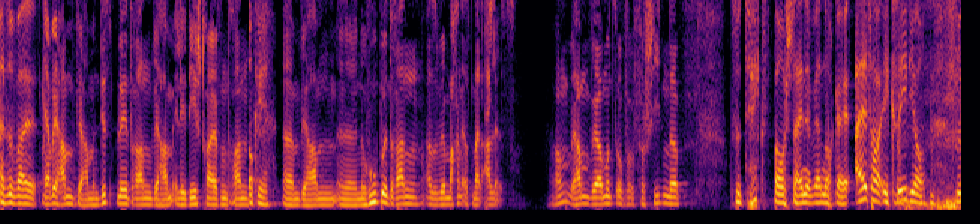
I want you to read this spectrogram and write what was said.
Also, weil, ja, wir haben, wir haben ein Display dran, wir haben LED-Streifen dran, Okay. ähm, wir haben äh, eine Hupe dran, also wir machen erstmal alles. Ja, wir haben, wir haben uns auf verschiedene So Textbausteine wären noch geil. Alter, ich seh dir. So,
